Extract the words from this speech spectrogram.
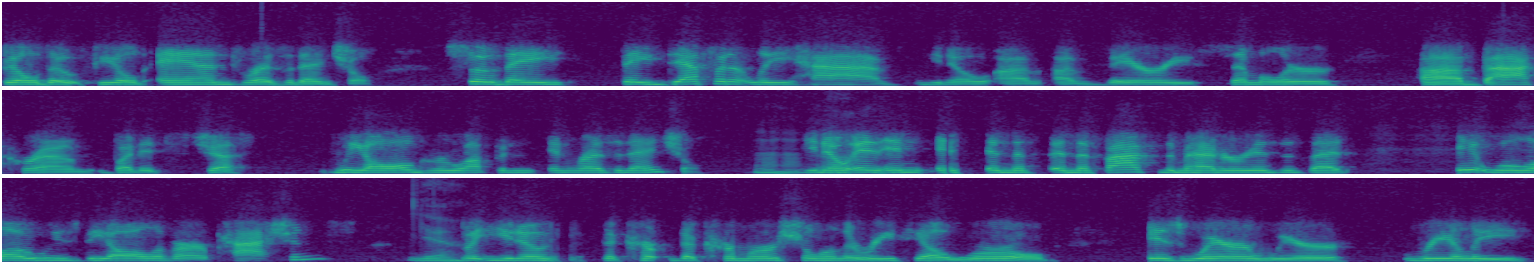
build out field and residential. So they they definitely have you know a, a very similar uh, background, but it's just we all grew up in, in residential. You know, and, and, and- and the and the fact of the matter is is that it will always be all of our passions Yeah. but you know the the commercial and the retail world is where we're really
